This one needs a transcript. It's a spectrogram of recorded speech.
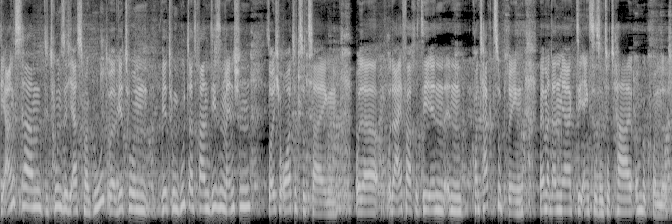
die Angst haben, die tun sich erstmal gut oder wir tun, wir tun gut daran, diesen Menschen solche Orte zu zeigen oder, oder einfach sie in, in Kontakt zu bringen, weil man dann merkt, die Ängste sind total unbegründet.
